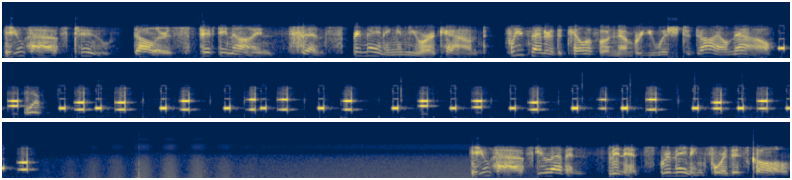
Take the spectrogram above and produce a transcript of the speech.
You have $2.59 remaining in your account. Please enter the telephone number you wish to dial now. Or You have 11 minutes remaining for this call.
